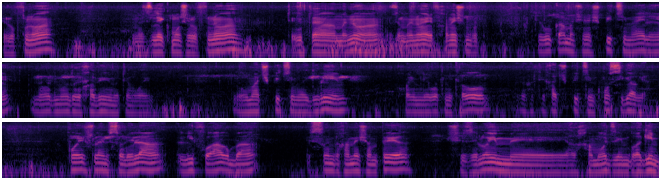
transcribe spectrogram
של אופנוע, מזלג כמו של אופנוע. תראו את המנוע, זה מנוע 1500. תראו כמה שהשפיצים האלה מאוד מאוד רחבים אם אתם רואים. לעומת שפיצים רגילים, יכולים לראות מקרוב, זה חתיכת שפיצים כמו סיגריה. פה יש להם סוללה, ליפו 4, 25 אמפר, שזה לא עם uh, הלחמות, זה עם ברגים.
